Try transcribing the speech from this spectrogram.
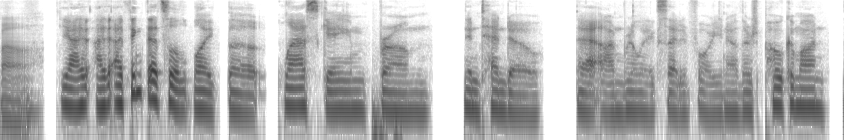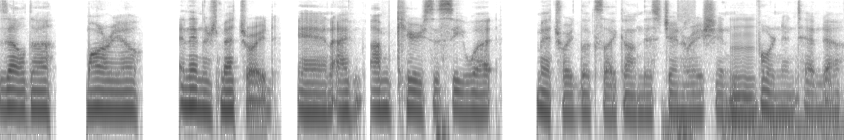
Uh, Yeah, I, I I think that's a, like the last game from Nintendo that I'm really excited for. You know, there's Pokemon, Zelda, Mario, and then there's Metroid, and I I'm curious to see what Metroid looks like on this generation Mhm. for Nintendo.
